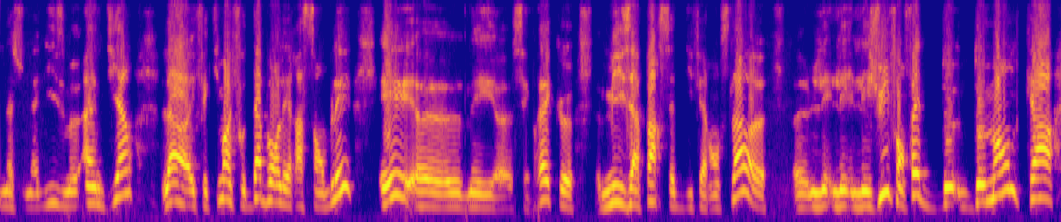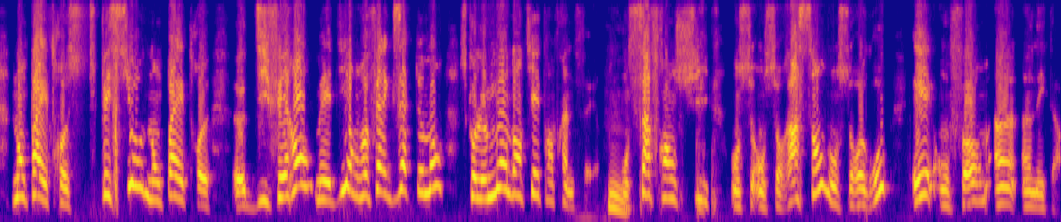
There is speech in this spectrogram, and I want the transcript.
nationalisme indien. Là, effectivement, il faut d'abord les rassembler. Et euh, mais euh, c'est vrai que, mis à part cette différence-là, les, Juifs en fait demandent qu'à non pas être spéciaux, non pas être différents, mais dire on va faire exactement ce que le monde entier est en train de faire. Hmm. On s'affranchit, on se, on se rassemble on se regroupe et on forme un, État.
